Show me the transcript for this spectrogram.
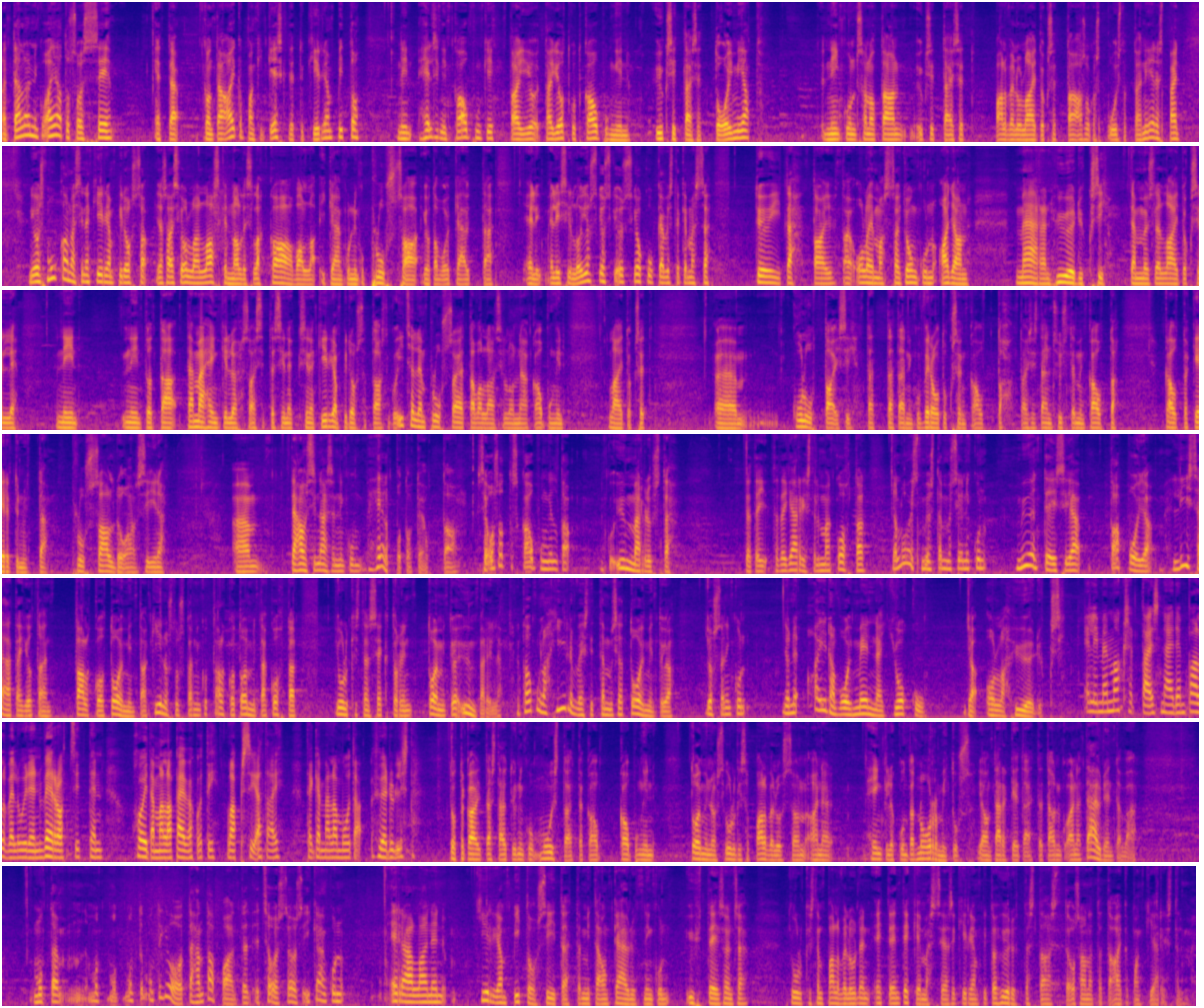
No, tällöin niin ajatus olisi se, että kun tämä aikapankin keskitetty kirjanpito, niin Helsingin kaupunki tai, jo, tai jotkut kaupungin yksittäiset toimijat, niin kuin sanotaan yksittäiset palvelulaitokset tai asukaspuistot tai niin edespäin, niin olisi mukana siinä kirjanpidossa ja saisi jollain laskennallisella kaavalla ikään kuin, niin kuin plussaa, jota voi käyttää. Eli, eli silloin, jos, jos, jos joku kävisi tekemässä töitä tai, tai olemassa jonkun ajan määrän hyödyksi tämmöisille laitoksille, niin, niin tota, tämä henkilö saisi sitten siinä, siinä kirjanpidossa taas niin itselleen plussaa ja tavallaan silloin nämä kaupungin laitokset ö, kuluttaisi tätä, tätä niin verotuksen kautta tai siis tämän systeemin kautta, kautta kertynyttä plus-saldoaan siinä. Ö, tämä on sinänsä niin kuin helppo toteuttaa. Se osoittaisi kaupungilta niin kuin ymmärrystä tätä, tätä järjestelmää kohtaan ja loisi myös tämmöisiä niin kuin myönteisiä tapoja lisätä jotain talkoo-toimintaa, kiinnostusta niin talkoo-toimintaa kohtaan julkisten sektorin toimintoja ympärillä. Ja kaupungilla on hirveästi tämmöisiä toimintoja, jossa niin kuin, jonne aina voi mennä joku ja olla hyödyksi. Eli me maksettaisiin näiden palveluiden verot sitten hoitamalla päiväkotilapsia tai tekemällä muuta hyödyllistä. Totta kai tästä täytyy niin kuin muistaa, että kaupungin toiminnoissa julkisissa palveluissa on aina henkilökuntanormitus ja on tärkeää, että tämä on niin aina täydentävää. Mutta, mutta, mutta, mutta, mutta joo, tähän tapaan, että, että se, olisi, se olisi ikään kuin eräänlainen kirjanpito siitä, että mitä on käynyt niin kuin yhteisönsä julkisten palveluiden eteen tekemässä ja se kirjanpito hyödyttäisi taas sitten osana tätä aikapankkijärjestelmää.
